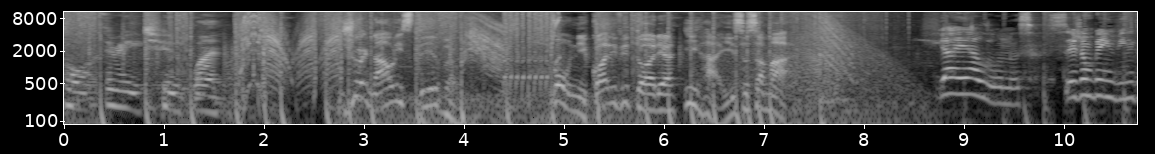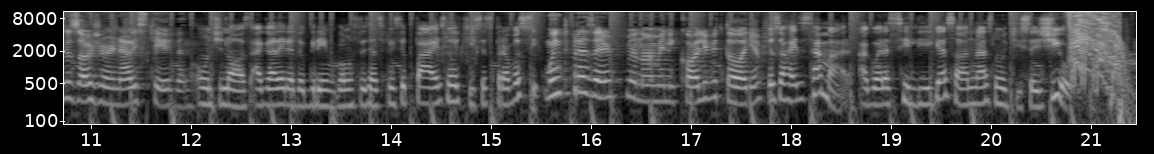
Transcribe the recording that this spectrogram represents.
4, 3, 2, 1. Jornal Estevam. Com Nicole Vitória e Raíssa Samar. E aí, alunos? Sejam bem-vindos ao Jornal Estevam. onde nós, a galera do Grêmio, vamos trazer as principais notícias pra você. Muito prazer, meu nome é Nicole Vitória. Eu sou a Raíssa Samara, agora se liga só nas notícias de hoje.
